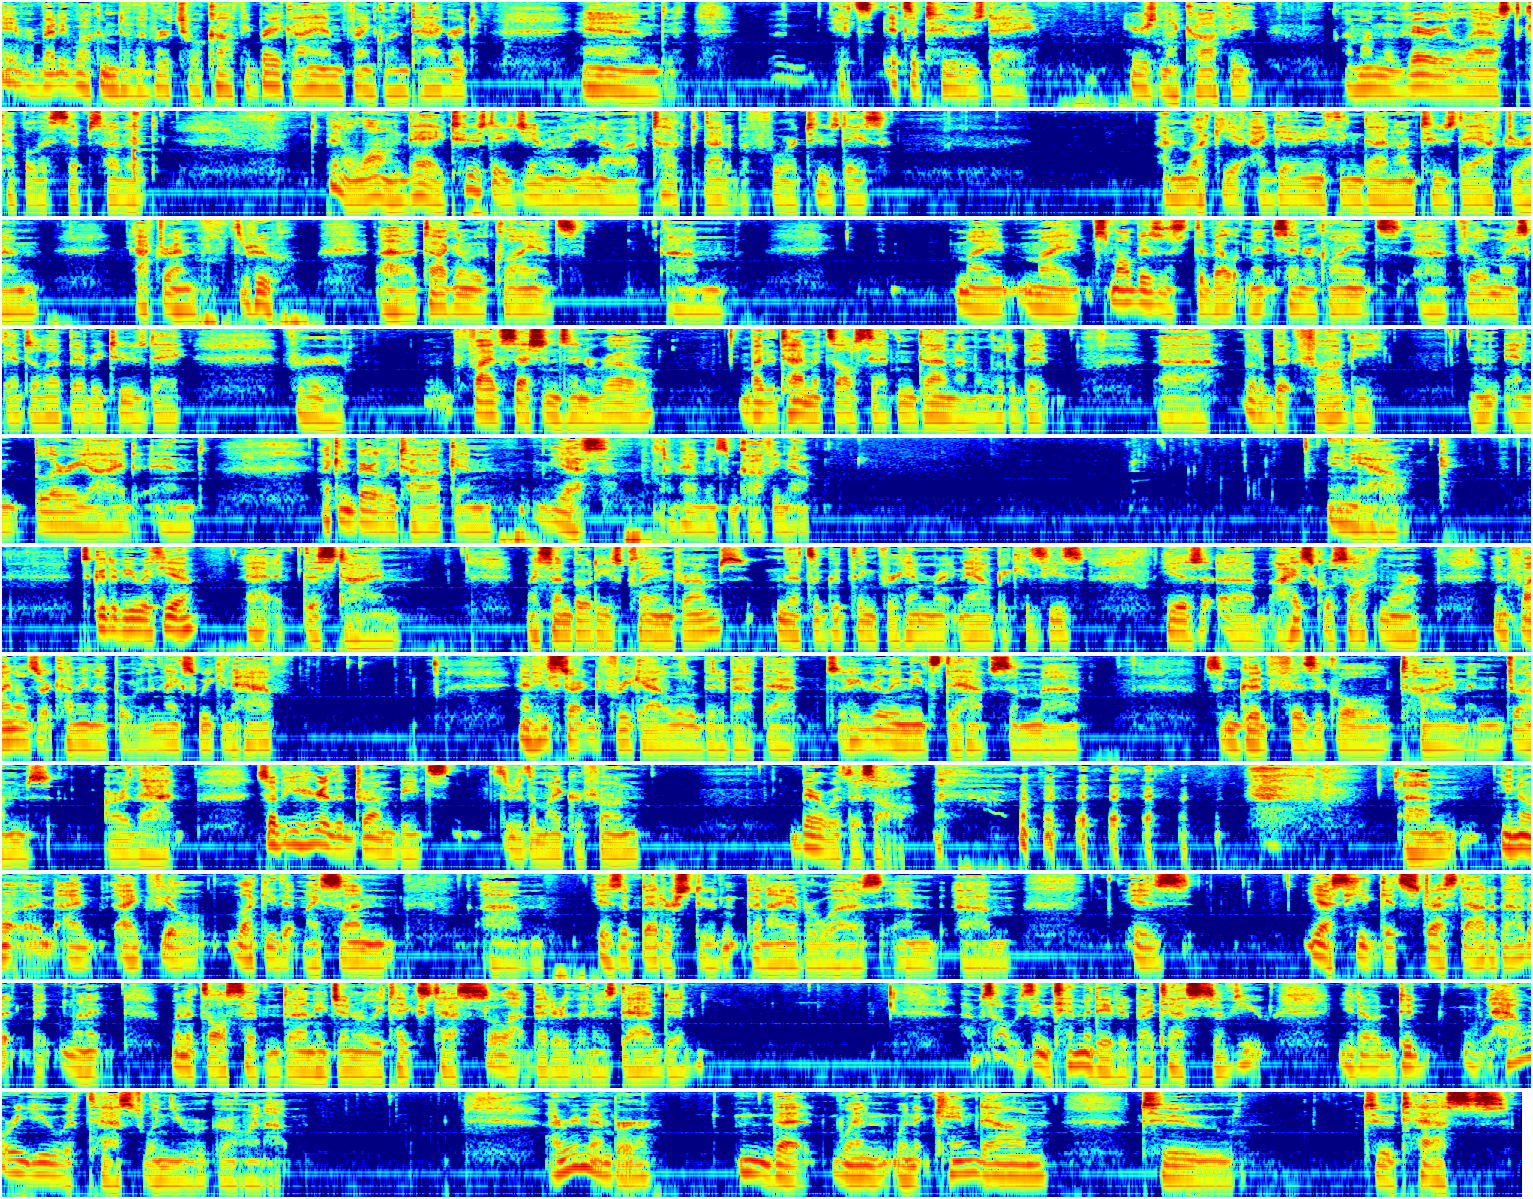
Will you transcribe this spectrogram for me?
Hey, everybody, welcome to the virtual coffee break. I am Franklin Taggart, and it's it's a Tuesday. Here's my coffee. I'm on the very last couple of sips of it. It's been a long day. Tuesdays generally, you know, I've talked about it before. Tuesdays, I'm lucky I get anything done on Tuesday after I'm after I'm through uh, talking with clients. Um, my my small business development center clients uh, fill my schedule up every Tuesday for five sessions in a row. By the time it's all said and done, I'm a little bit a uh, little bit foggy and, and blurry eyed, and I can barely talk. And yes, I'm having some coffee now. Anyhow, it's good to be with you at this time my son Bodie is playing drums, and that's a good thing for him right now because he's he is a high school sophomore, and finals are coming up over the next week and a half, and he's starting to freak out a little bit about that. So he really needs to have some uh, some good physical time, and drums are that. So if you hear the drum beats through the microphone, bear with us all. Um, you know, I I feel lucky that my son um, is a better student than I ever was, and um, is yes, he gets stressed out about it, but when it when it's all said and done, he generally takes tests a lot better than his dad did. I was always intimidated by tests. Have you, you know, did how were you with tests when you were growing up? I remember that when when it came down to to tests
